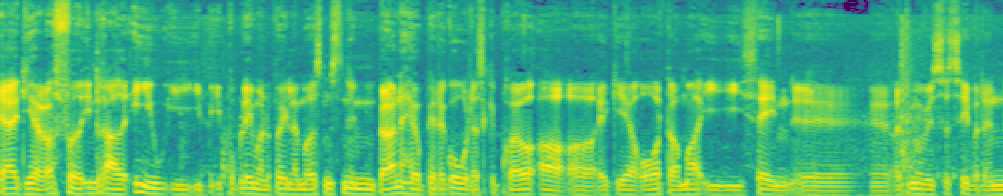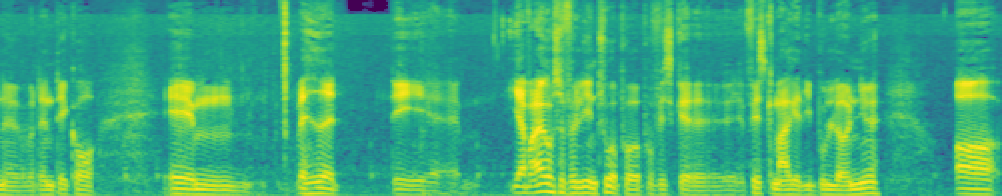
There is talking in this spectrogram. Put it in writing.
Ja, de har også fået inddraget EU i, i problemerne på en eller anden måde, som sådan en børnehavepædagog, der skal prøve at, at agere overdommer i, i sagen, øh, øh og det må vi så se, hvordan, øh, hvordan det går. Øh, hvad hedder det? Jeg var jo selvfølgelig en tur på, på fiske, fiskemarkedet i Boulogne, og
